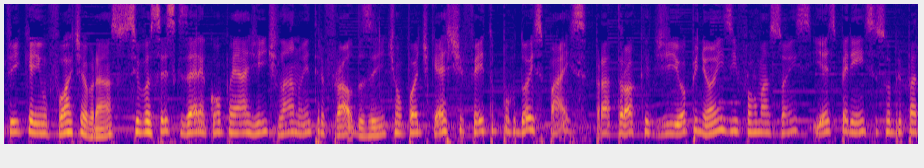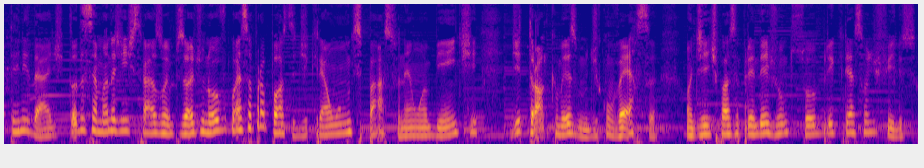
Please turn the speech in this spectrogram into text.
Fica aí um forte abraço. Se vocês quiserem acompanhar a gente lá no Entre Fraldas, a gente é um podcast feito por dois pais para troca de opiniões, informações e experiências sobre paternidade. Toda semana a gente traz um episódio novo com essa proposta de criar um espaço, né, um ambiente de troca mesmo, de conversa, onde a gente possa aprender juntos sobre criação de filhos.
